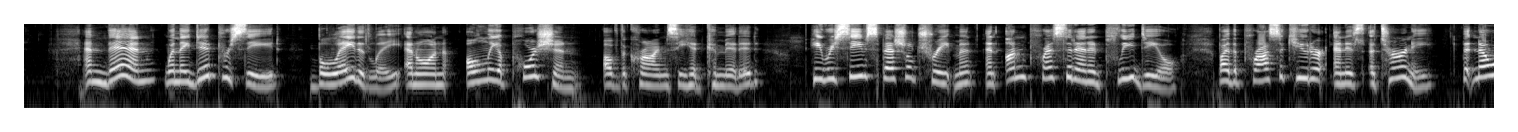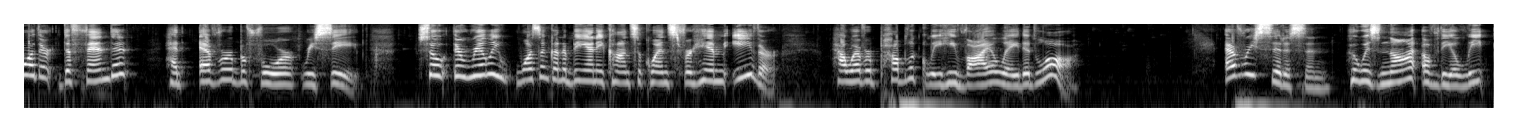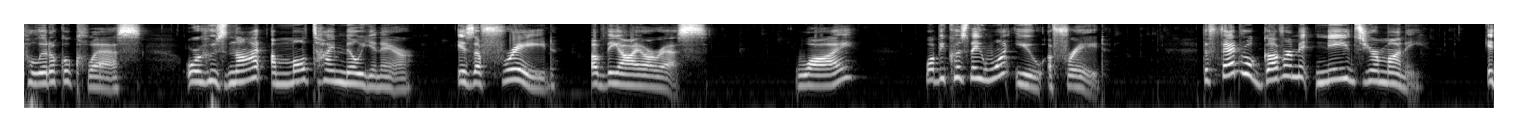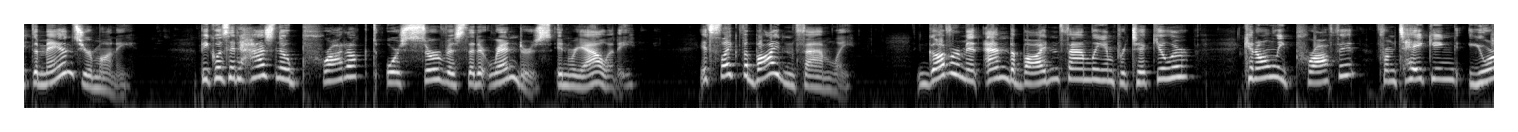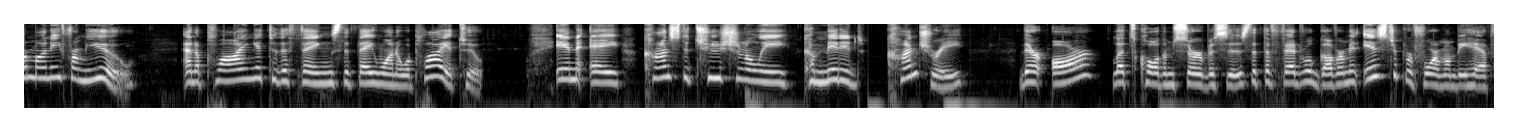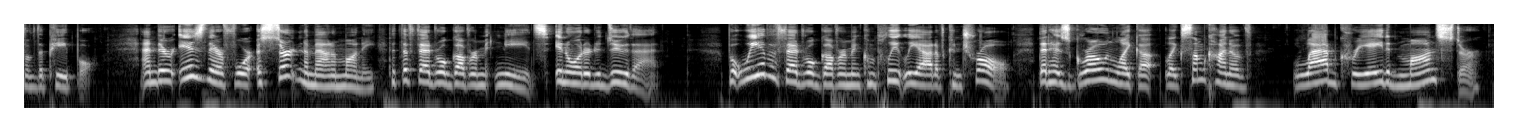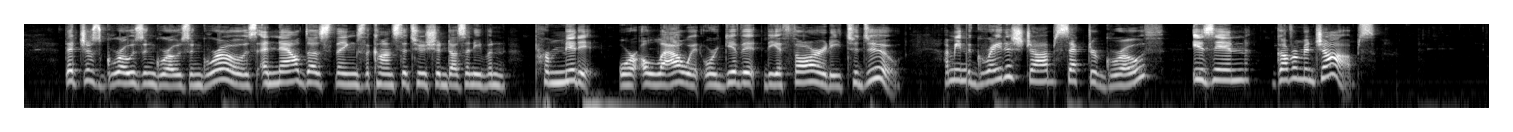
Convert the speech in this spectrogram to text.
And then, when they did proceed, belatedly and on only a portion of the crimes he had committed, he received special treatment, an unprecedented plea deal by the prosecutor and his attorney that no other defendant had ever before received. So there really wasn't going to be any consequence for him either. However, publicly he violated law. Every citizen who is not of the elite political class or who's not a multimillionaire is afraid of the IRS. Why? Well, because they want you afraid. The federal government needs your money. It demands your money because it has no product or service that it renders in reality. It's like the Biden family. Government and the Biden family in particular can only profit from taking your money from you and applying it to the things that they want to apply it to. In a constitutionally committed country, there are, let's call them services, that the federal government is to perform on behalf of the people. And there is, therefore, a certain amount of money that the federal government needs in order to do that. But we have a federal government completely out of control that has grown like a like some kind of lab created monster that just grows and grows and grows and now does things the Constitution doesn't even permit it or allow it or give it the authority to do. I mean, the greatest job sector growth is in government jobs.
